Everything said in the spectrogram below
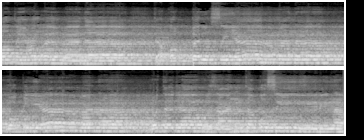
ينقطع أبدا. تقبل صيامنا وقيامنا وتجاوز عن تقصيرنا.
